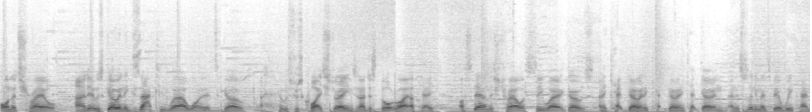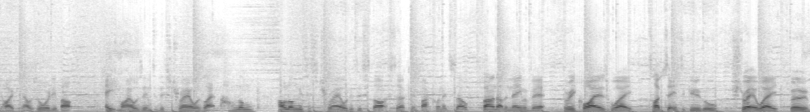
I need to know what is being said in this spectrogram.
on a trail and it was going exactly where I wanted it to go. It was just quite strange and I just thought, right, okay, I'll stay on this trail and see where it goes. And it kept going, it kept going, it kept going. And this was only meant to be a weekend hike and I was already about eight miles into this trail. I was like, how long, how long is this trail? Does it start circling back on itself? Found out the name of it, Three Choirs Way. Typed it into Google, straight away, boom,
